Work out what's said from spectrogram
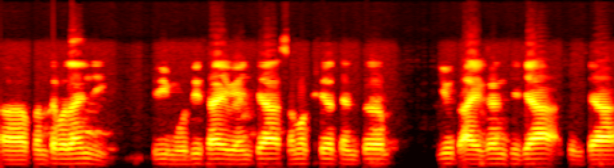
पंतप्रधानजी श्री मोदी साहेब यांच्या समक्ष त्यांचं युथ आयोगांची ज्या तुमच्या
